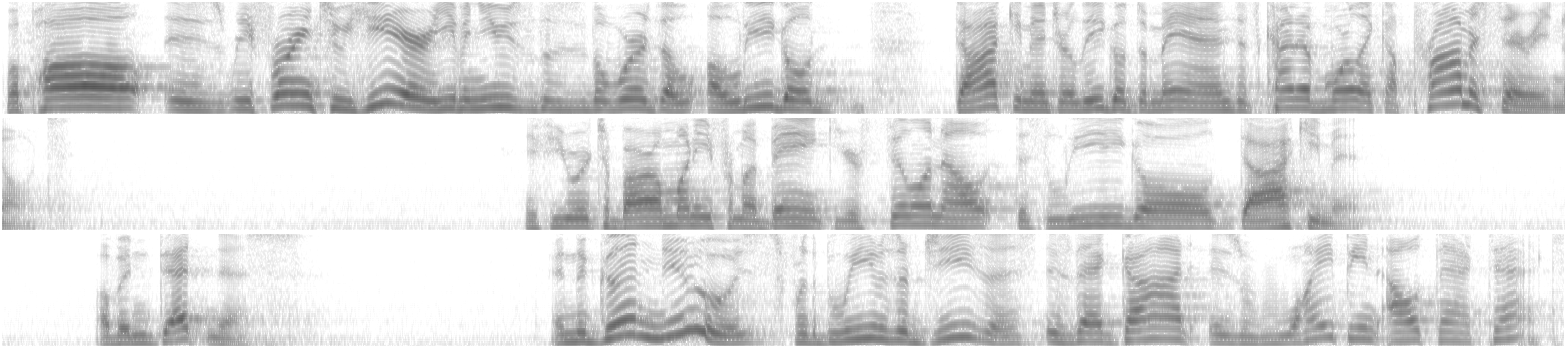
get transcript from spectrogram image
What Paul is referring to here, he even uses the words a, a legal document or legal demands. It's kind of more like a promissory note. If you were to borrow money from a bank, you're filling out this legal document of indebtedness. And the good news for the believers of Jesus is that God is wiping out that debt.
